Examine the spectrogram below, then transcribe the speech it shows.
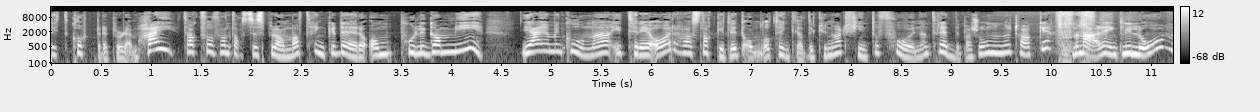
litt kortere problem. Hei, takk for fantastisk program. Hva tenker dere om polygami? Jeg og min kone i tre år har snakket litt om det og tenker at det kunne vært fint å få inn en tredjeperson under taket. Men er det egentlig lov?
